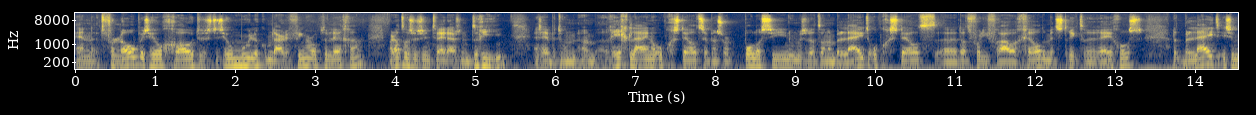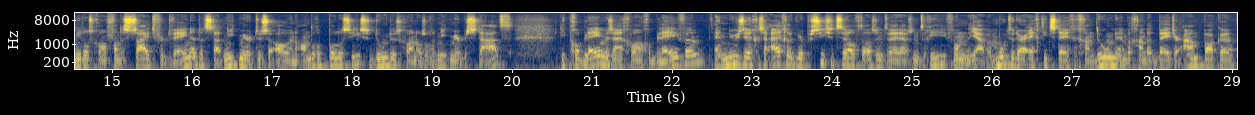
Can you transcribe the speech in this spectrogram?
En het verloop is heel groot, dus het is heel moeilijk om daar de vinger op te leggen. Maar dat was dus in 2003. En ze hebben toen um, richtlijnen opgesteld. Ze hebben een soort policy, noemen ze dat dan, een beleid opgesteld. Uh, dat voor die vrouwen gelden met striktere regels. Dat beleid is inmiddels gewoon van de site verdwenen. Dat staat niet meer tussen al hun andere policies. Ze doen dus gewoon alsof het niet meer bestaat. Die problemen zijn gewoon gebleven. En nu zeggen ze eigenlijk weer precies hetzelfde als in 2003. Van ja, we moeten daar echt iets tegen gaan doen en we gaan dat beter aanpakken.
